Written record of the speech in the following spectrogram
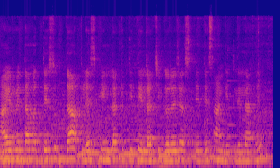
आयुर्वेदामध्ये सुद्धा आपल्या स्किनला किती तेलाची गरज असते ते सांगितलेलं आहे.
